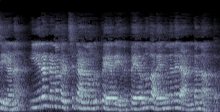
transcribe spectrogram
ചെയ്യാണ്. ഈ രണ്ടെണ്ണം വെച്ചിട്ടാണ് നമ്മൾ പെയർ ചെയ്യുന്നത്. പെയർ എന്ന് പറയുമ്പോൾ തന്നെ രണ്ടെന്ന അർത്ഥം.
